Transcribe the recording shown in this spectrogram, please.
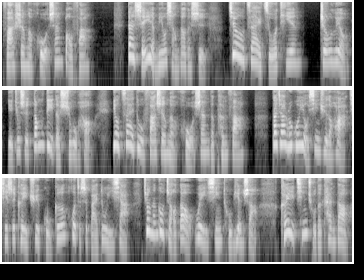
发生了火山爆发。但谁也没有想到的是，就在昨天周六，也就是当地的十五号，又再度发生了火山的喷发。大家如果有兴趣的话，其实可以去谷歌或者是百度一下，就能够找到卫星图片上，可以清楚的看到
